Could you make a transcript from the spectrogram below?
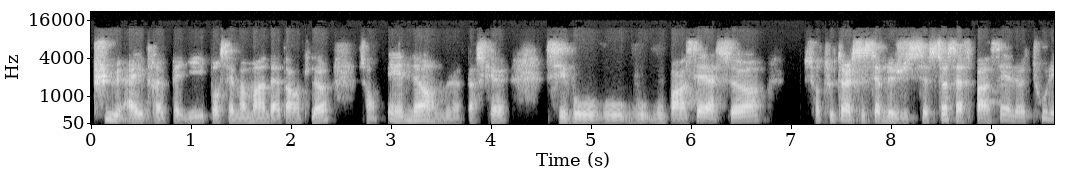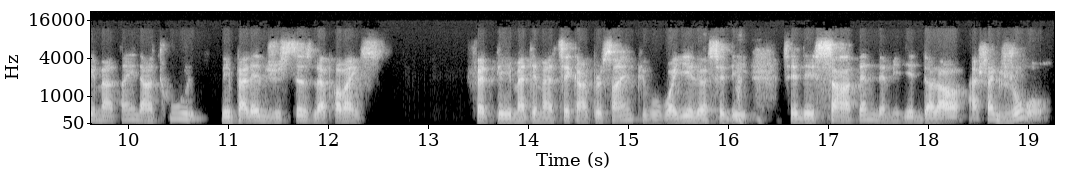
plus être payés pour ces moments d'attente-là sont énormes parce que si vous pensez à ça, sur tout un système de justice. Ça, ça se passait là, tous les matins dans tous les palais de justice de la province. Faites les mathématiques un peu simples, puis vous voyez, là, c'est des, des centaines de milliers de dollars à chaque jour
